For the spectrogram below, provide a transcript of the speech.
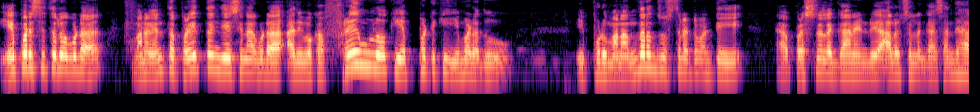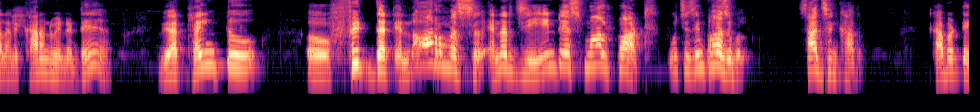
ఏ పరిస్థితిలో కూడా మనం ఎంత ప్రయత్నం చేసినా కూడా అది ఒక ఫ్రేమ్లోకి ఎప్పటికీ ఇమడదు. ఇప్పుడు మనందరం చూస్తున్నటువంటి ప్రశ్నలకు కానివ్వండి ఆలోచనలకు కానీ సందేహాలకు కారణం ఏంటంటే we're trying to fit that enormous energy into a small part which is impossible సాధ్యం కాదు. కాబట్టి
